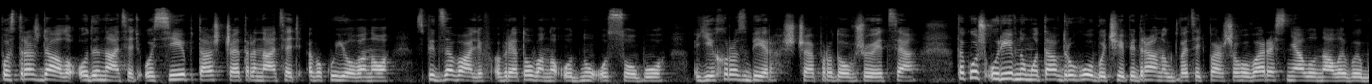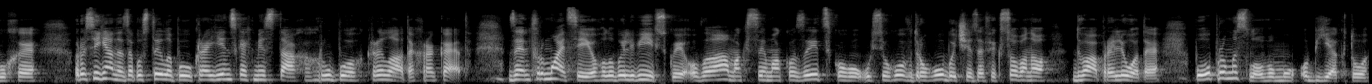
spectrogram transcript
Постраждало 11 осіб та ще 13 евакуйовано. З під завалів врятовано одну особу. Їх розбір ще продовжується. Також у Рівному та в Другобичі під ранок 21 вересня лунали вибухи. Росіяни запустили по українських містах групу крилатих ракет. За інформацією голови Львівської ОВА Максима Козицького, усього в Другобичі зафіксовано два прильоти по промисловому об'єкту.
